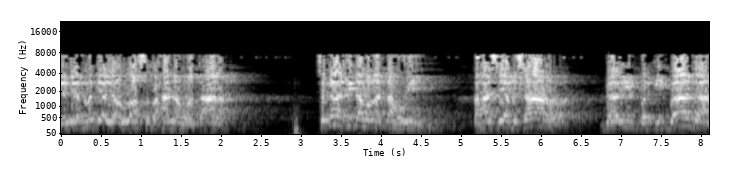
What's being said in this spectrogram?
yang dirahmati oleh Allah Subhanahu wa taala. Setelah kita mengetahui rahasia besar dari beribadah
